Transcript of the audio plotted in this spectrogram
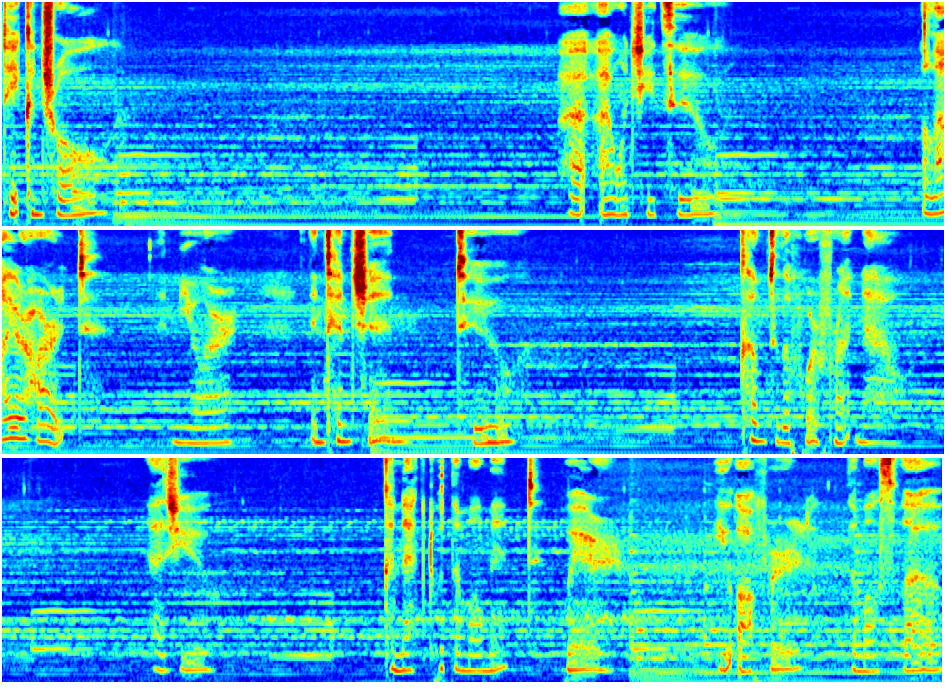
take control I, I want you to allow your heart and your intention to come to the forefront now as you connect with the moment where you offered the most love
